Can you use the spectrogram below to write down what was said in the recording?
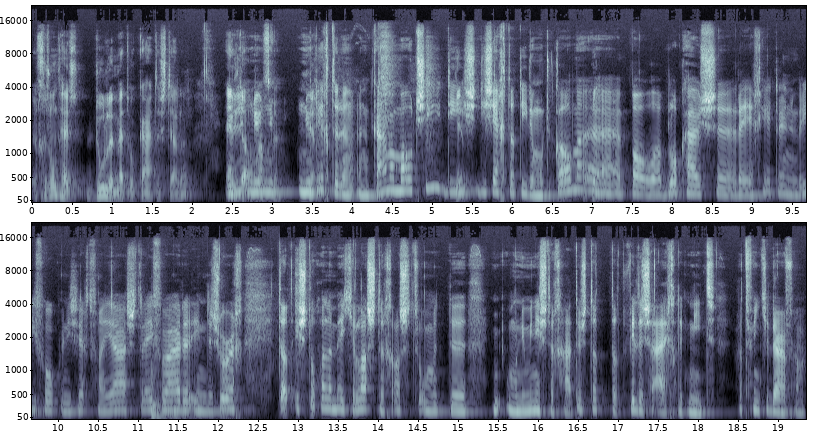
gezondheidsdoelen met elkaar te stellen. En nu, nu, nu ligt er een, een Kamermotie die, die zegt dat die er moeten komen. Uh, Paul Blokhuis uh, reageert er in een brief op en die zegt van ja, streefwaarden in de zorg, dat is toch wel een beetje lastig als het om, het de, om de minister gaat. Dus dat, dat willen ze eigenlijk niet. Wat vind je daarvan?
